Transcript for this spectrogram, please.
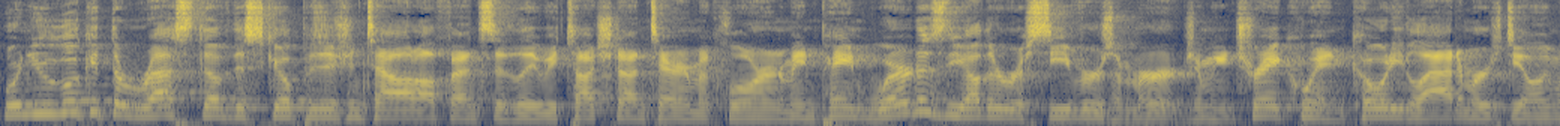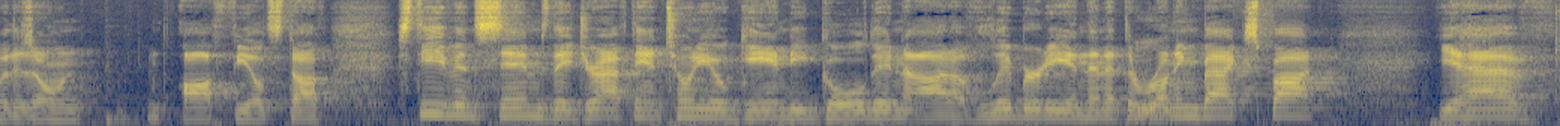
When you look at the rest of the skill position talent offensively, we touched on Terry McLaurin. I mean, Payne, where does the other receivers emerge? I mean, Trey Quinn, Cody Latimer's dealing with his own off field stuff. Steven Sims, they draft Antonio Gandy Golden out of Liberty. And then at the Ooh. running back spot, you have,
